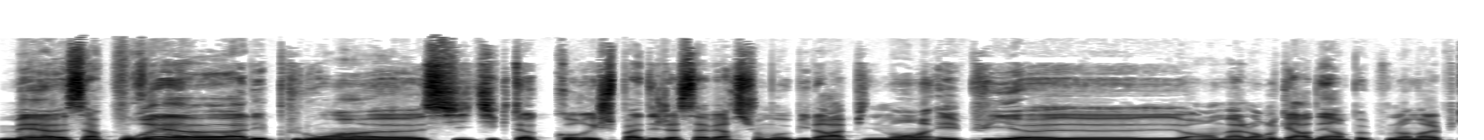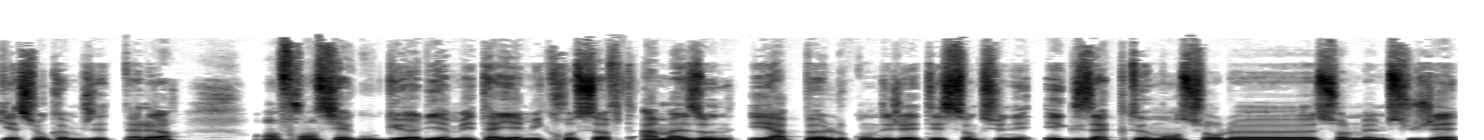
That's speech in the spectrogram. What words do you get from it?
Mais ça pourrait aller plus loin euh, si TikTok corrige pas déjà sa version mobile rapidement et puis euh, en allant regarder un peu plus loin dans l'application comme je disais tout à l'heure. En France, il y a Google, il y a Meta, il y a Microsoft, Amazon et Apple qui ont déjà été sanctionnés exactement sur le sur le même sujet.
